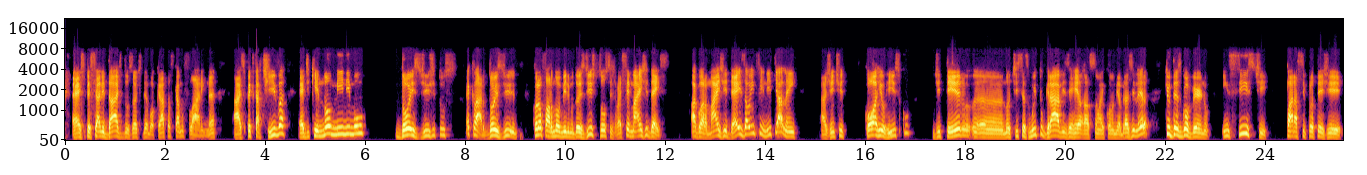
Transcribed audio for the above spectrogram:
é a especialidade dos antidemocratas camuflarem, né? A expectativa é de que, no mínimo, dois dígitos. É claro, dois dígitos. Quando eu falo no mínimo dois dígitos, ou seja, vai ser mais de 10. Agora, mais de 10 ao infinito e além. A gente corre o risco de ter uh, notícias muito graves em relação à economia brasileira, que o desgoverno insiste para se proteger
